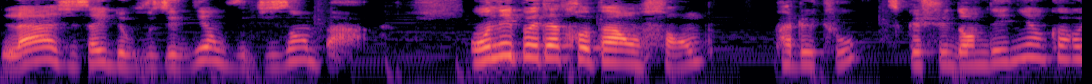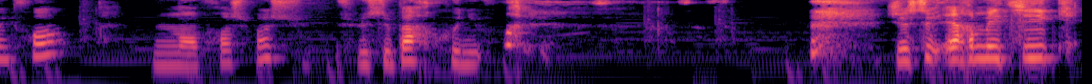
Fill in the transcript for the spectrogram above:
Là, j'essaye de vous aider en vous disant, bah, on n'est peut-être pas ensemble, pas du tout. Est-ce que je suis dans le déni encore une fois? Non, franchement, je, je me suis pas reconnue. je suis hermétique.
